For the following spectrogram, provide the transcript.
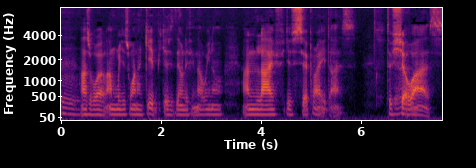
Mm. as well and we just want to give because it's the only thing that we know and life just separate us to Yeah. show us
